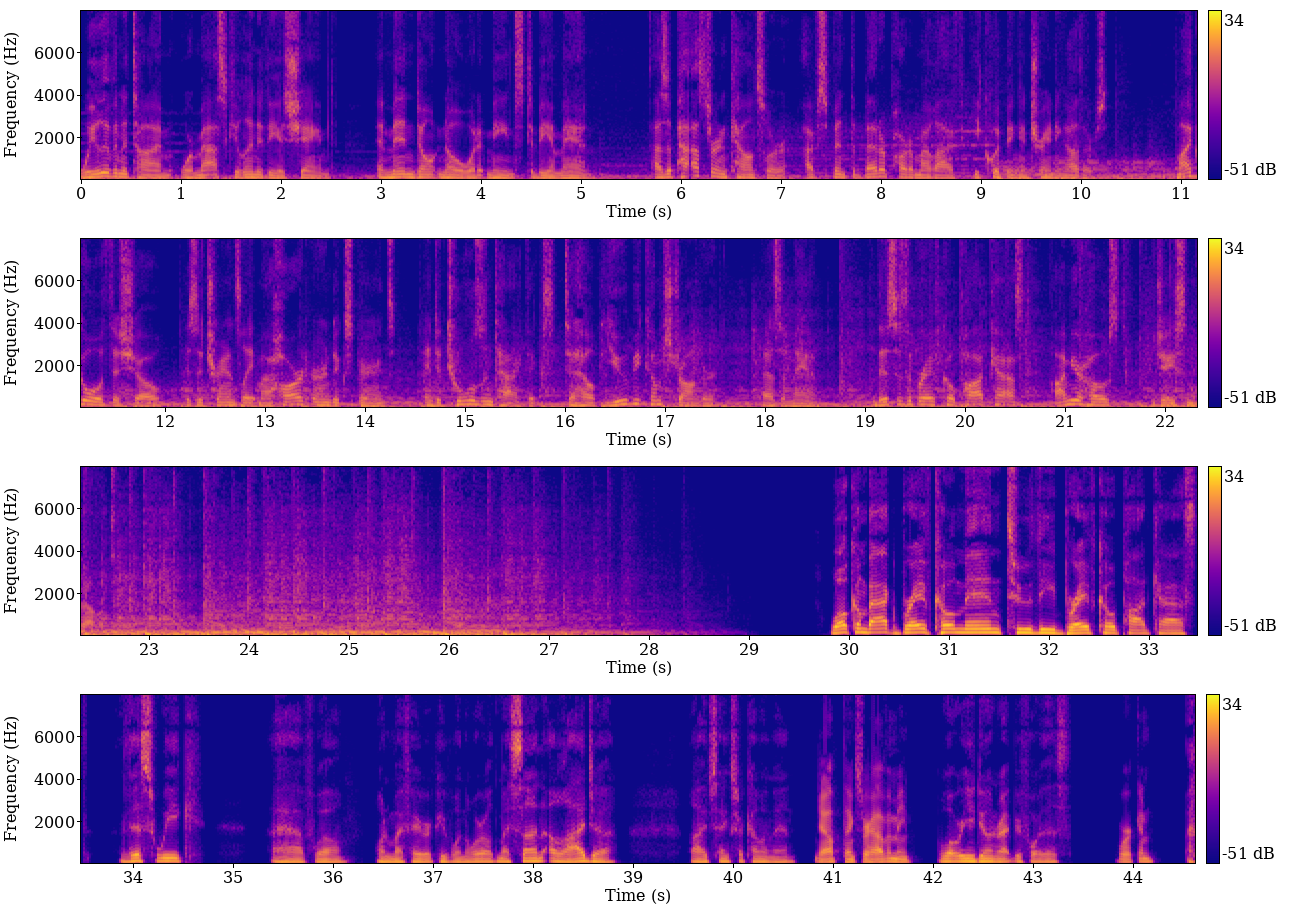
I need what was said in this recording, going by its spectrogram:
We live in a time where masculinity is shamed and men don't know what it means to be a man. As a pastor and counselor, I've spent the better part of my life equipping and training others. My goal with this show is to translate my hard earned experience into tools and tactics to help you become stronger as a man. This is the Brave Co podcast. I'm your host, Jason Vallotton. Welcome back, Brave Co men, to the Brave Co podcast. This week, I have, well, one of my favorite people in the world, my son, Elijah. Elijah, thanks for coming, man. Yeah, thanks for having me. What were you doing right before this? Working.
